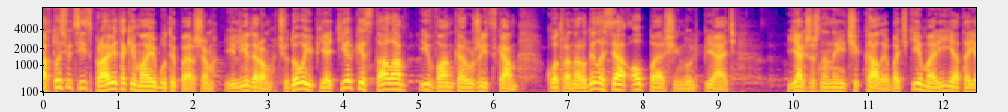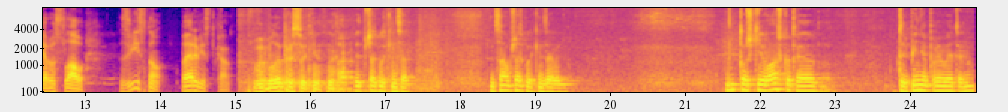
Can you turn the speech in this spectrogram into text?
Та хтось у цій справі таки має бути першим. І лідером чудової п'ятірки стала Іванка Ружицька, котра народилася о першій 05. Як же ж на неї чекали батьки Марія та Ярослав? Звісно, первістка. Ви були присутні. Так, від початку до кінця. Від самого початку до кінця. Ну, трошки важко, треба терпіння проявити. Ну,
